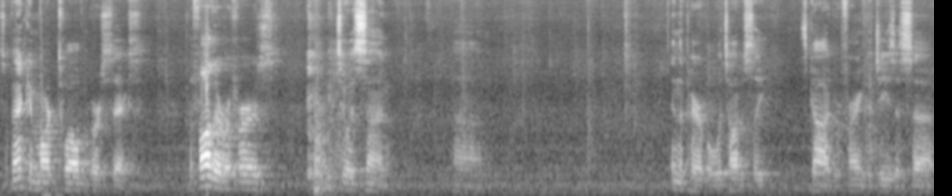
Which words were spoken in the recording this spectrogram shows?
So back in Mark 12, verse 6, the Father refers to his Son. Um, in the parable, which obviously is God referring to Jesus, uh,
